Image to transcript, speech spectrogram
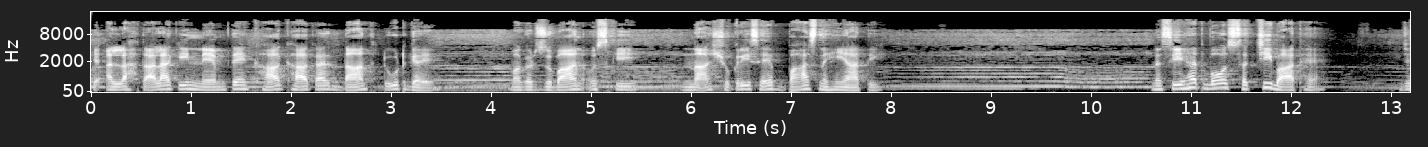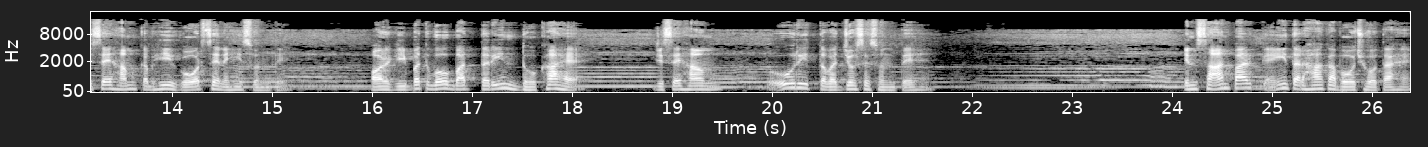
कि अल्लाह ताला की नेमतें खा खा कर दांत टूट गए, मगर ज़ुबान उसकी नाशुक्री से बास नहीं आती। नसीहत वो सच्ची बात है, जिसे हम कभी गौर से नहीं सुनते। और गिबत वो बदतरीन धोखा है, जिसे हम पूरी तवज्जो से सुनते हैं। इंसान पर कई तरह का बोझ होता है।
